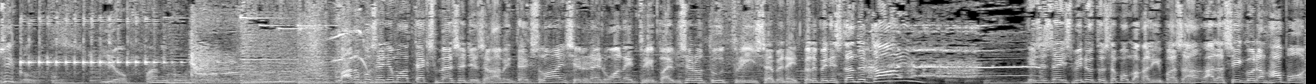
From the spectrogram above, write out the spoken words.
Chicos, your funny bone. Para po sa inyong mga text messages, ang aming text line 0918-350-2378. Philippine Standard Time. 16 minutos na po makalipas ang alas 5 ng hapon.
